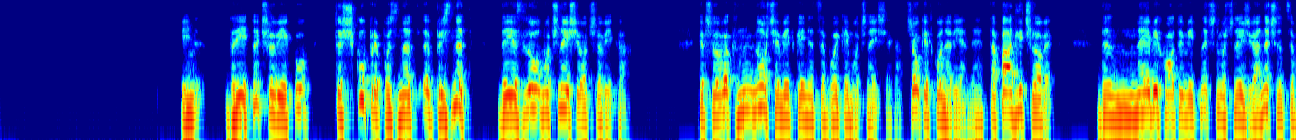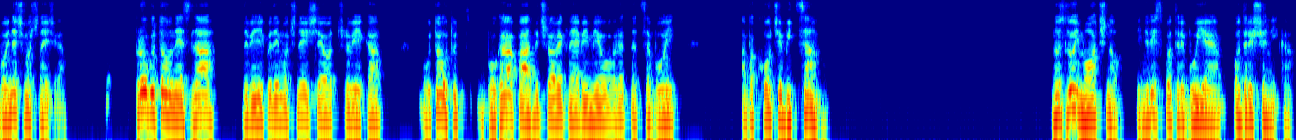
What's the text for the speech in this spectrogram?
In verjetno je človeku težko prepoznati, eh, priznati, da je zelo močnejši od človeka. Ker človek noče imeti kaj nad seboj, kaj močnejšega. Človek je tako narejen, ne? ta padli človek, da ne bi hotel imeti nič močnejšega, nič nad seboj, nič močnejšega. Prav gotovo ne zla, da bi rekel, da je močnejši od človeka. Gotovo tudi Boga, padli človek ne bi imel rad nad seboj, ampak hoče biti sam. no, zelo je močno in res potrebuje odrešenika.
